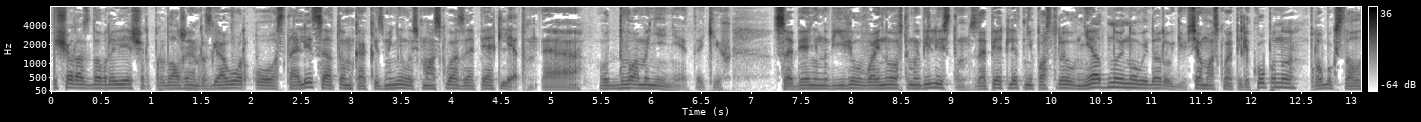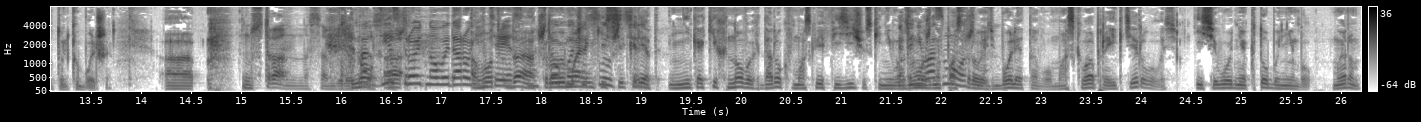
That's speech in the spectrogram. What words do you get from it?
Еще раз добрый вечер. Продолжаем разговор о столице, о том, как изменилась Москва за пять лет. Вот два мнения таких. Собянин объявил войну автомобилистам. За пять лет не построил ни одной новой дороги. Вся Москва перекопана, пробок стало только больше. А... Ну, странно, на самом деле. А где а... строить новые дороги, а вот, интересно? Да, Что маленький слушатель? секрет. Никаких новых дорог в Москве физически невозможно, невозможно построить. Более того, Москва проектировалась, и сегодня кто бы ни был мэром,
